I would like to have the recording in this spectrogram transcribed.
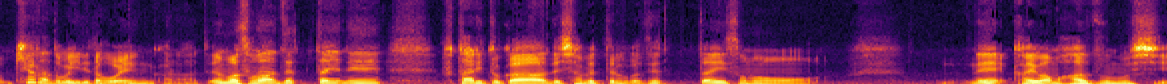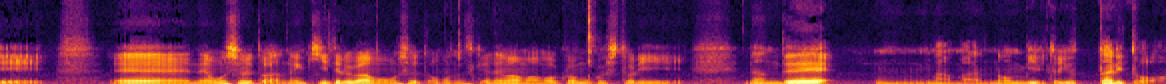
うキャラとか入れた方がええんかなって。まあそれは絶対ね、二人とかで喋ってる方が絶対その、ね、会話も弾むし、えー、ね、面白いとはね、聞いてる側も面白いと思うんですけどね、まあまあ僕はもう一人なんで、うん、まあまあ、のんびりとゆったりと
